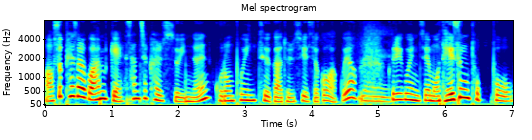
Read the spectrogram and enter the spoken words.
어, 숲 해설과 함께 산책할 수 있는 그런 포인트가 될 수 있을 것 같고요. 네. 그리고 이제 뭐 대승폭포,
